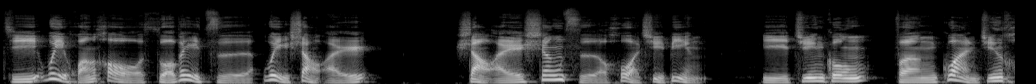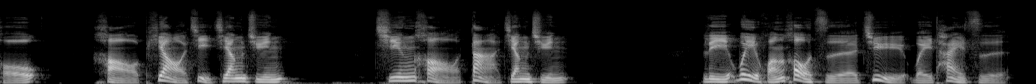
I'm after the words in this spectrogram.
即魏皇后所谓子魏少儿，少儿生子或去病，以军功封冠军侯。号骠骑将军，清号大将军。立魏皇后子据为太子，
